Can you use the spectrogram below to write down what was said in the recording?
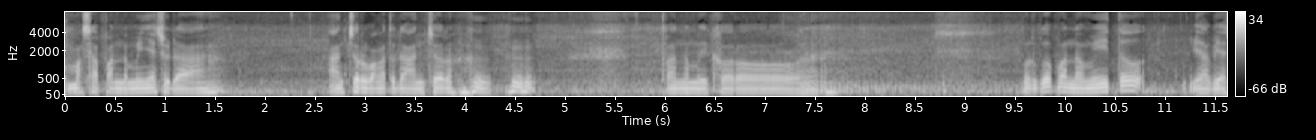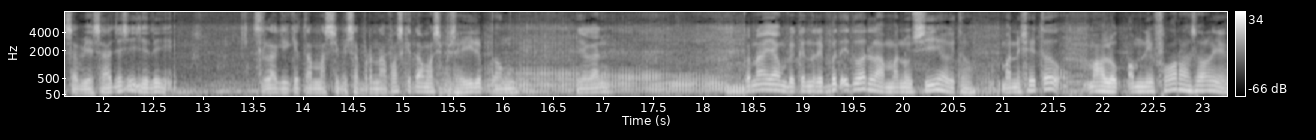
masa pandeminya sudah hancur banget udah hancur. Pandemi corona. Menurut gue pandemi itu ya biasa-biasa aja sih jadi selagi kita masih bisa bernapas kita masih bisa hidup dong ya kan? Karena yang bikin ribet itu adalah manusia gitu. Manusia itu makhluk omnivora soalnya.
